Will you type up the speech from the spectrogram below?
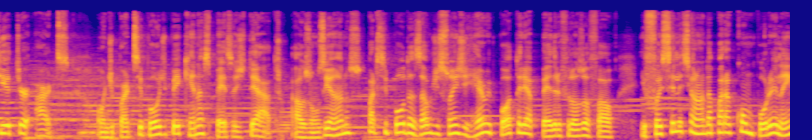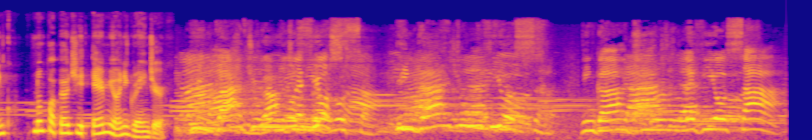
Theatre Arts, onde participou de pequenas peças de teatro. Aos 11 anos, participou das audições de Harry Potter e a Pedra Filosofal e foi selecionada para compor o elenco no papel de Hermione Granger. Wingardium Leviosa! Wingardium Leviosa!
